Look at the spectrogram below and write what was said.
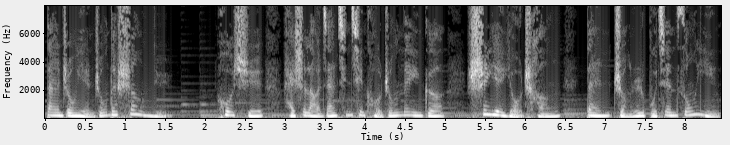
大众眼中的剩女。”或许还是老家亲戚口中那个事业有成但整日不见踪影、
